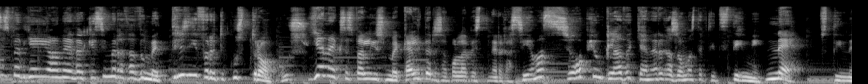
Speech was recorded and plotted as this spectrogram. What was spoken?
σας, παιδιά, η Ιωάννα εδώ και σήμερα θα δούμε τρεις διαφορετικούς τρόπους για να εξασφαλίσουμε καλύτερες απολαύε στην εργασία μας σε όποιον κλάδο και αν εργαζόμαστε αυτή τη στιγμή. Ναι, στην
